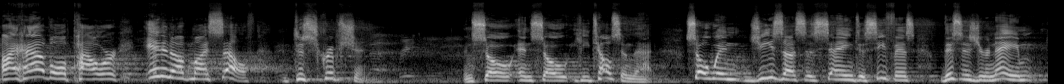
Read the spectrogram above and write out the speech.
I have all power in and of myself description. And so, and so he tells him that. So when Jesus is saying to Cephas, This is your name,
